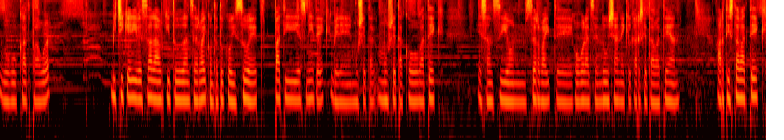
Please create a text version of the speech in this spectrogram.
dugu Cat Power. Bitxikeri bezala aurkitu dudan zerbait kontatuko izuet, Patti Smithek, bere museta, musetako batek, esan zion zerbait eh, gogoratzen du xanek elkarrizketa batean. Artista batek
